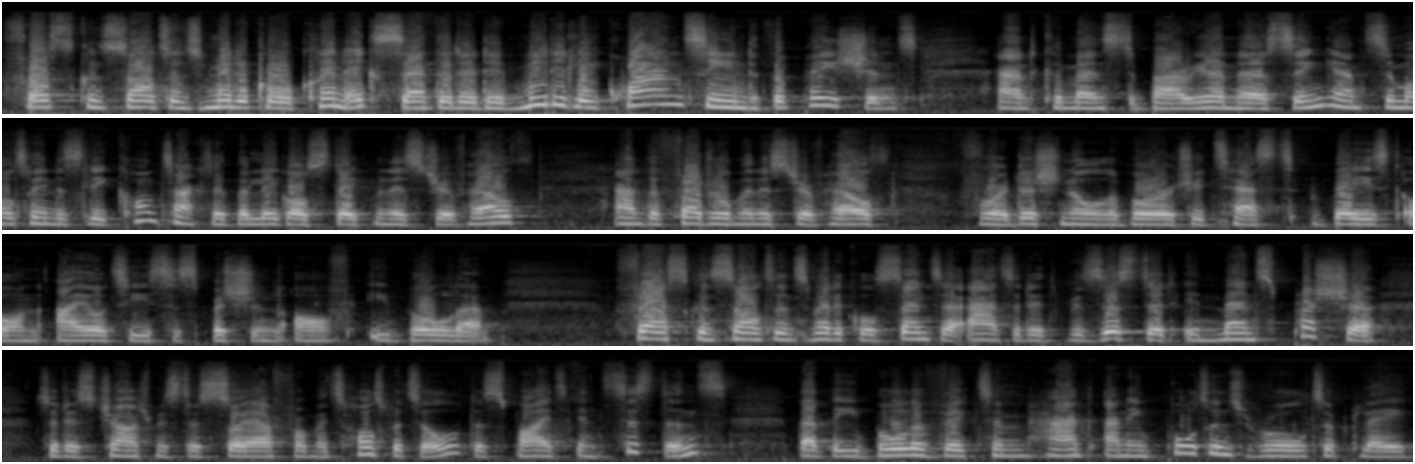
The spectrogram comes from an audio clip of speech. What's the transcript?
First Consultants Medical Clinic said that it immediately quarantined the patients and commenced barrier nursing and simultaneously contacted the Lagos State Ministry of Health and the Federal Ministry of Health for additional laboratory tests based on IOT suspicion of Ebola. First Consultants Medical Center that it resisted immense pressure to discharge Mr. Sawyer from its hospital despite insistence that the Ebola victim had an important role to play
